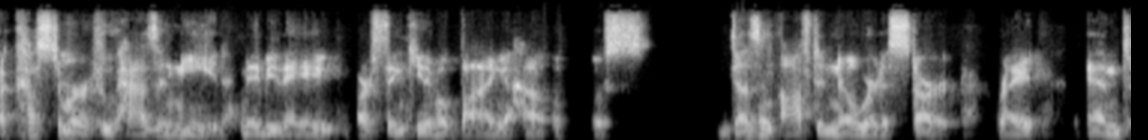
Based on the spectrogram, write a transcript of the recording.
a customer who has a need, maybe they are thinking about buying a house, doesn't often know where to start, right? And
